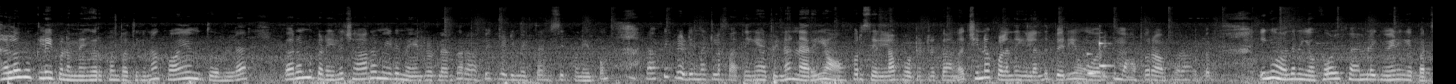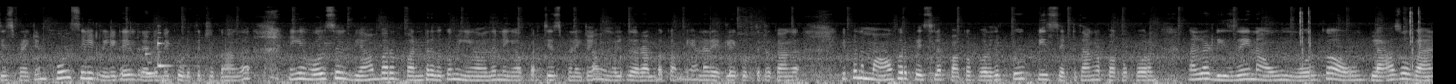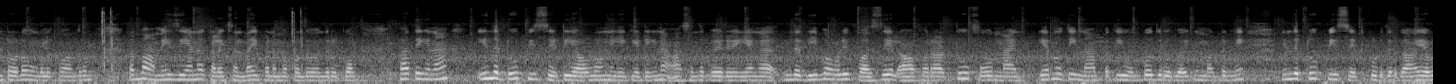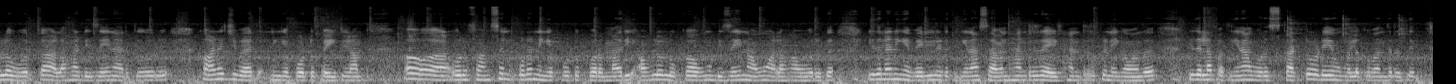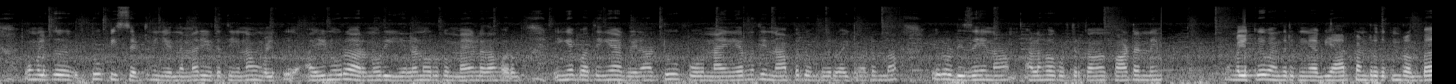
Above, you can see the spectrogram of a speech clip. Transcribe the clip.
Hello மக்களே இப்போ நம்ம எங்கே இருக்கோம் பார்த்தீங்கன்னா கோயம்புத்தூரில் வரம்பு கடையில் சாரமேடு மெயின் ரோட்டில் இருக்க ரஃபிக் ரெடிமேட் தான் விசிட் பண்ணியிருக்கோம். ரஃபிக் ரெடிமேட்டில் பார்த்தீங்க அப்படின்னா நிறைய ஆஃபர்ஸ் எல்லாம் போட்டுட்ருக்காங்க சின்ன குழந்தைங்கள்லேருந்து பெரியவங்க வரைக்கும் ஆஃபர் ஆஃபர் ஆஃபர் இங்கே வந்து நீங்கள் ஹோல் ஃபேமிலிக்குமே நீங்கள் பர்ச்சேஸ் பண்ணிக்கலாம் ஹோல்சேல் ரீட்டைல் ரெண்டுமே கொடுத்துட்ருக்காங்க நீங்கள் ஹோல்சேல் வியாபாரம் பண்ணுறதுக்கும் நீங்கள் வந்து நீங்கள் பர்ச்சேஸ் பண்ணிக்கலாம். உங்களுக்கு ரொம்ப கம்மியான ரேட்லேயே கொடுத்துட்ருக்காங்க இப்போ நம்ம ஆஃபர் ப்ரைஸில் பார்க்க போகிறது டூ பீஸ் செட்டு தாங்க பார்க்க போகிறோம் நல்ல டிசைனாகவும் ஒர்க்காகவும் பிளாசோ வேண்டோட உங்களுக்கு வந்துடும் ரொம்ப அமேசியான கலெக்ஷன் தான் இப்போ நம்ம கொண்டு வந்திருக்கோம். பார்த்தீங்கன்னா இந்த டூ பீஸ் செட்டு எவ்வளோன்னு நீங்கள் கேட்டிங்கன்னா அசந்து போயிடுவீங்க இந்த தீபாவளி ஃபஸ்ட் சேல் ஆஃபராக டூ ஃபோர் நைன் இரநூத்தி நாற்பத்தி ஒம்பது ரூபாய்க்கு மட்டுமே இந்த டூ பீஸ் செட் கொடுத்துருக்காங்க. எவ்வளோ ஒர்க்காக அழகாக டிசைனாக இருக்குது ஒரு காலேஜ் வேர் நீங்கள் போட்டு போய்க்கலாம். ஒரு ஃபங்க்ஷன் கூட நீங்கள் போட்டு போகிற மாதிரி அவ்வளோ லுக்காகவும் டிசைனாகவும் அழகாகவும் இருக்குது இதெல்லாம் நீங்கள் வெளியில் எடுத்தீங்கன்னா செவன் ஹண்ட்ரட் எயிட் ஹண்ட்ரட்க்கு நீங்கள் வந்து இதெல்லாம் பார்த்தீங்கன்னா ஒரு ஸ்கட்டோடய உங்களுக்கு வந்துடுது உங்களுக்கு டூ பீஸ் செட்டு நீங்கள் இந்த மாதிரி எடுத்தீங்கன்னா உங்களுக்கு ஐநூறு அறநூறு எழுநூறுக்கு மேலே தான் வரும். இங்கே பார்த்தீங்க அப்படின்னா டூ ஃபோர் நைன் இரநூத்தி நாற்பத்தொம்பது ரூபாய்க்கு மட்டும்தான் இவ்வளோ டிசைனாக அழகாக கொடுத்துருக்காங்க. காட்டன்லேயும் உங்களுக்கு வந்திருக்குங்க. வியர் பண்ணுறதுக்கும் ரொம்ப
